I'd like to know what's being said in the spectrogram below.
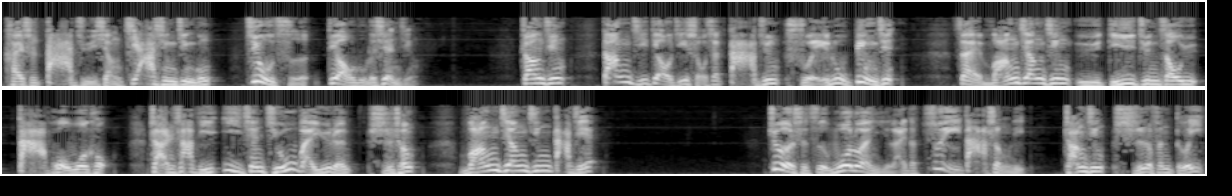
开始大举向嘉兴进攻，就此掉入了陷阱。张经当即调集手下大军，水陆并进，在王江津与敌军遭遇，大破倭寇。斩杀敌一千九百余人，史称王江津大捷。这是自倭乱以来的最大胜利，张经十分得意，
